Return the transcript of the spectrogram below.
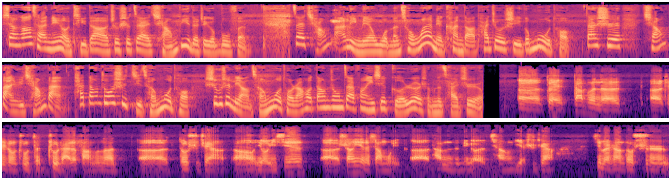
像刚才您有提到，就是在墙壁的这个部分，在墙板里面，我们从外面看到它就是一个木头，但是墙板与墙板它当中是几层木头？是不是两层木头，然后当中再放一些隔热什么的材质？呃，对，大部分的呃这种住宅住宅的房子呢，呃都是这样，然后有一些呃商业的项目，呃他们的那个墙也是这样，基本上都是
